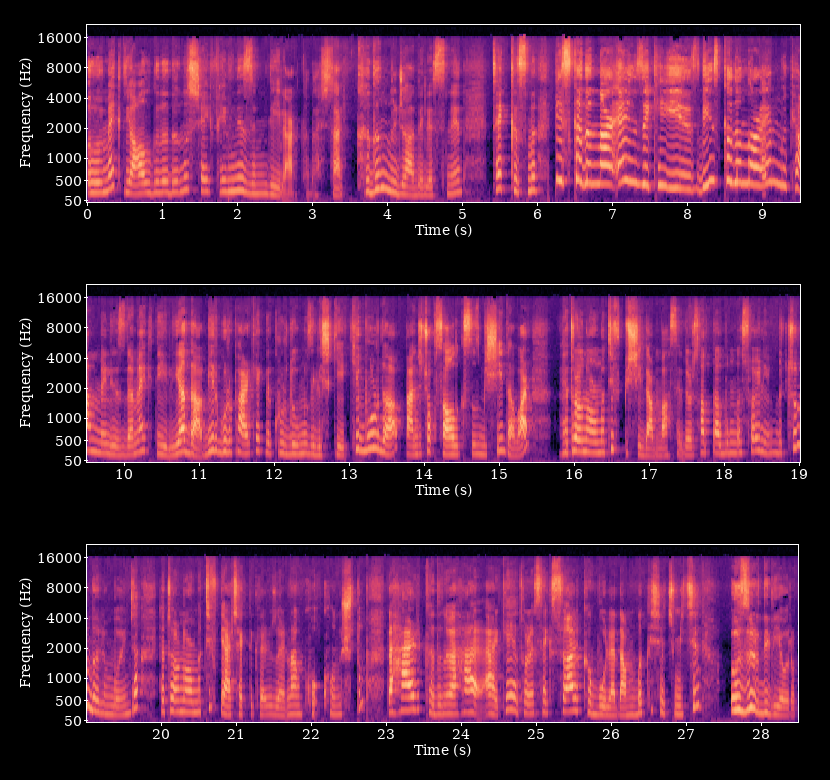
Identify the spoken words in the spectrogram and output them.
övmek diye algıladığınız şey feminizm değil arkadaşlar. Kadın mücadelesinin tek kısmı biz kadınlar en zekiyiz, biz kadınlar en mükemmeliz demek değil. Ya da bir grup erkekle kurduğumuz ilişkiyi ki burada bence çok sağlıksız bir şey de var heteronormatif bir şeyden bahsediyoruz. Hatta bunu da söyleyeyim. Bütün bölüm boyunca heteronormatif gerçeklikler üzerinden ko- konuştum. Ve her kadını ve her erkeği heteroseksüel kabul eden bakış açım için özür diliyorum.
